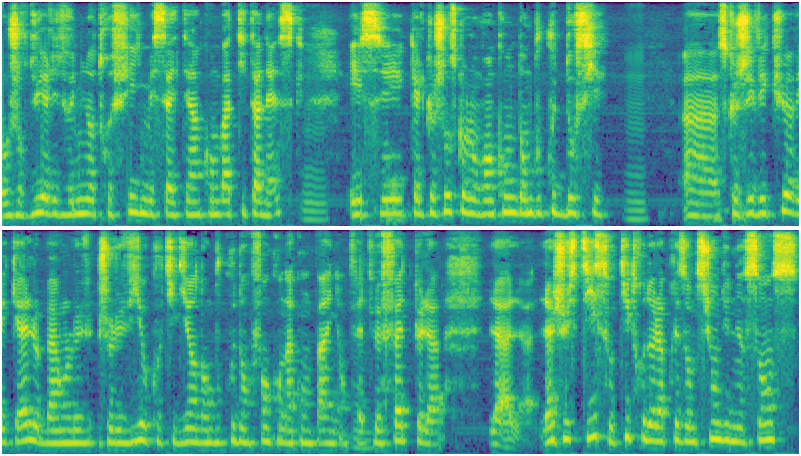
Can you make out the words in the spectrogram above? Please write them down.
aujourd'hui elle est devenue notre fille, mais ça a été un combat titanesque, mmh. et c'est quelque chose que l'on rencontre dans beaucoup de dossiers. Euh, ce que j'ai vécu avec elle, ben on le, je le vis au quotidien dans beaucoup d'enfants qu'on accompagne. En fait, mm. le fait que la, la, la, justice, au titre de la présomption d'innocence,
